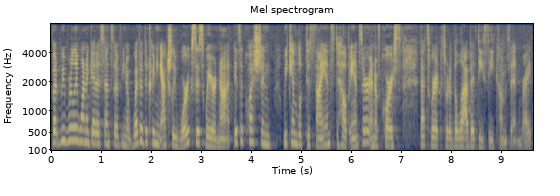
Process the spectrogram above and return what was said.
But we really want to get a sense of, you know, whether the training actually works this way or not is a question we can look to science to help answer. And of course, that's where sort of the lab at DC comes in, right?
